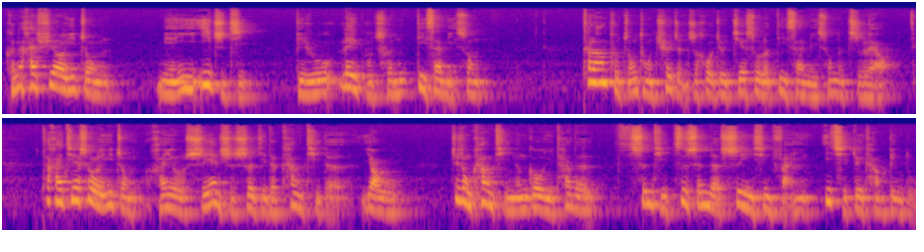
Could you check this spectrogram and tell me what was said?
可能还需要一种免疫抑制剂，比如类固醇地塞米松。特朗普总统确诊之后就接受了地塞米松的治疗，他还接受了一种含有实验室设计的抗体的药物。这种抗体能够与他的身体自身的适应性反应一起对抗病毒。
